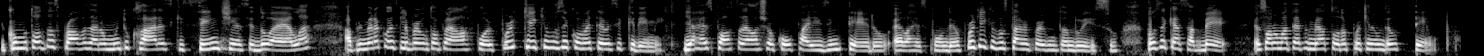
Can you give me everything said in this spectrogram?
E como todas as provas eram muito claras que sim, tinha sido ela, a primeira coisa que ele perguntou para ela foi: "Por que que você cometeu esse crime?". E a resposta dela chocou o país inteiro. Ela respondeu: "Por que que você está me perguntando isso? Você quer saber? Eu só não matei a família toda porque não deu tempo".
